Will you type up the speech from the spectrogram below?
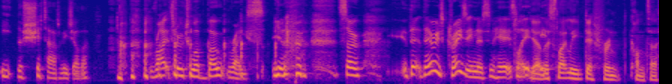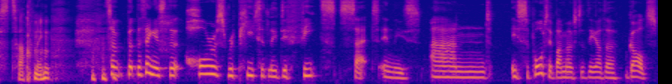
eat the shit out of each other, right through to a boat race. You know, so th- there is craziness in here. It's like yeah, it, there's slightly different contests happening. so, but the thing is that Horus repeatedly defeats Set in these and is supported by most of the other gods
